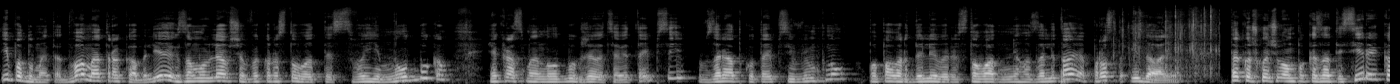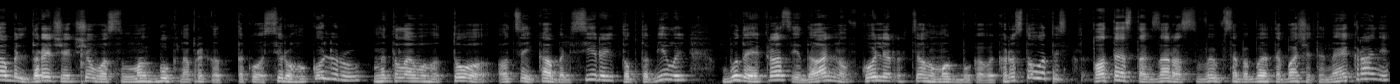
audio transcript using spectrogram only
І подумайте, 2 метра кабель. Я їх замовляв, щоб використовувати своїм ноутбуком. Якраз в мене ноутбук живиться від Type-C, в зарядку Type-C ввімкнув, по Power Delivery 100 Вт в нього залітає, просто ідеально. Також хочу вам показати сірий кабель. До речі, якщо у вас MacBook, наприклад, такого сірого кольору металевого, то оцей кабель сірий, тобто білий, буде якраз ідеально в колір цього MacBook використовуватись. По тестах зараз ви в себе будете бачити на екрані.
